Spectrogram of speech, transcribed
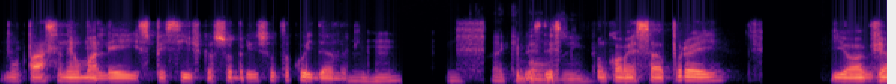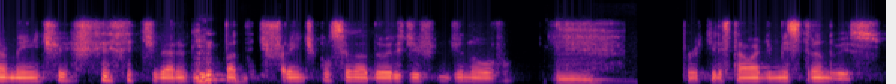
não passa nenhuma lei específica sobre isso, eu estou cuidando aqui. Uhum. Ah, que Eles vão começar por aí. E obviamente tiveram que bater de frente com os senadores de, de novo, hum. porque eles estavam administrando isso.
